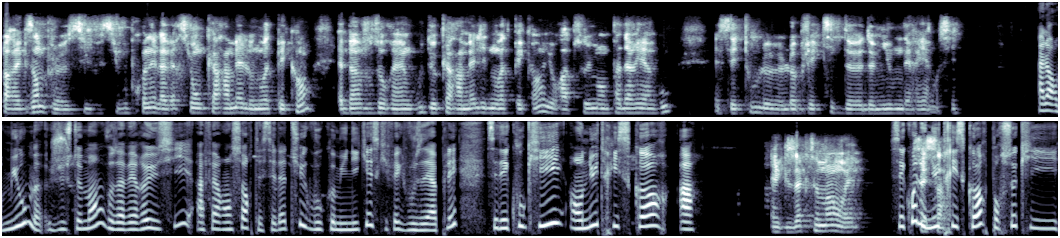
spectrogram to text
Par exemple, si, vous prenez la version caramel aux noix de pécan, eh ben, vous aurez un goût de caramel et de noix de pécan. Il n'y aura absolument pas d'arrière-goût. Et c'est tout l'objectif de, de Mium derrière aussi. Alors Mium, justement, vous avez réussi à faire en sorte, et c'est là-dessus que vous communiquez, ce qui fait que je vous ai appelé, c'est des cookies en Nutri-Score A. Exactement, oui. C'est quoi le Nutri-Score pour ceux qui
